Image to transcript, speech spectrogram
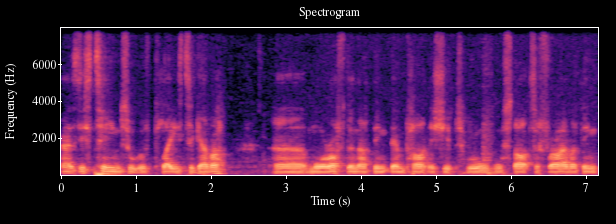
as this team sort of plays together uh, more often, I think then partnerships will will start to thrive. I think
